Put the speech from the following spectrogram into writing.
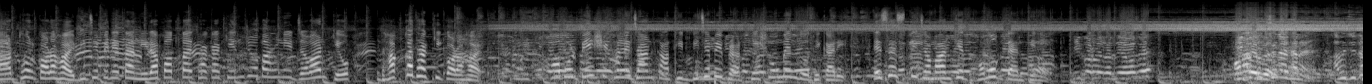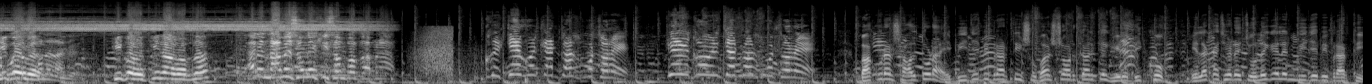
মারধর করা হয়। বিজেপি নেতার নিরাপত্তায় থাকা কেন্দ্রীয় বাহিনীর জওয়ানকেও ধাক্কাধাক্কি করা হয়। খবর পেয়ে সেখানে যান কাঁথির বিজেপি প্রার্থী সৌমেন্দু অধিকারী। এসএসপি জওয়ানকে ধমক দেন তিনি। কি আমাকে কি নাম আপনার? আরে নামের সঙ্গে কি সম্পর্ক আপনার? কে করছে দশ বছরে? কে করছে দশ বছরে? বাঁকুড়ার সালতোড়ায় বিজেপি প্রার্থী সুভাষ সরকারকে ঘিরে বিক্ষোভ। এলাকা ছেড়ে চলে গেলেন বিজেপি প্রার্থী।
